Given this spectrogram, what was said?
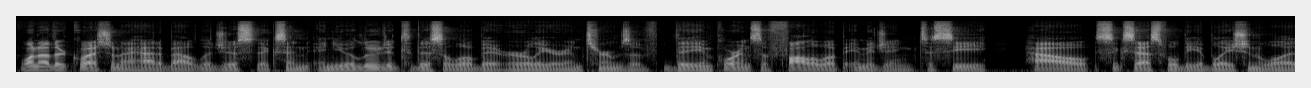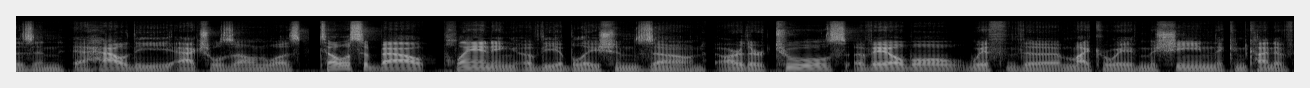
One other question I had about logistics, and, and you alluded to this a little bit earlier in terms of the importance of follow up imaging to see how successful the ablation was and how the actual zone was. Tell us about planning of the ablation zone. Are there tools available with the microwave machine that can kind of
